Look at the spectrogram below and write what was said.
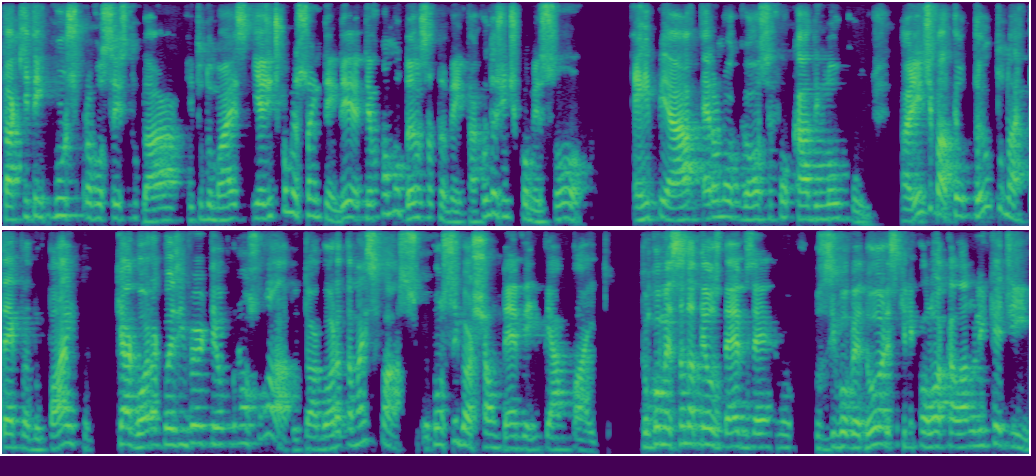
tá aqui tem curso para você estudar e tudo mais. E a gente começou a entender, teve uma mudança também, tá? Quando a gente começou, RPA era um negócio focado em low code. A gente bateu tanto na tecla do Python que agora a coisa inverteu para o nosso lado. Então agora está mais fácil. Eu consigo achar um dev RPA Python. Estão começando a ter os devs, é, os desenvolvedores que ele coloca lá no LinkedIn.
